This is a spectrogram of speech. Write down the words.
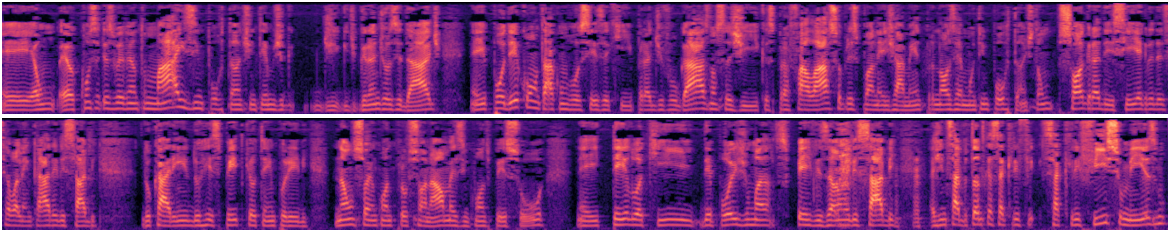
É, é, um- é com certeza o evento mais importante em termos de, de- de grandiosidade. né? E poder contar com vocês aqui para divulgar as nossas dicas, para falar sobre esse planejamento, para nós é muito importante. Então, só agradecer e agradecer ao Alencar, ele sabe do carinho e do respeito que eu tenho por ele, não só enquanto profissional, mas enquanto pessoa, né? E tê-lo aqui, depois de uma supervisão, ele sabe, a gente sabe o tanto que é sacrifício mesmo,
